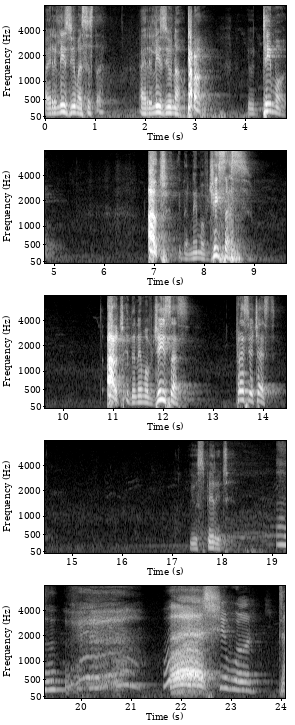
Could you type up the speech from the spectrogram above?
I release you, my sister. I release you now. Come on! You demon. Out in the name of Jesus. Out in the name of Jesus. Press your chest. You spirit. She will die.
